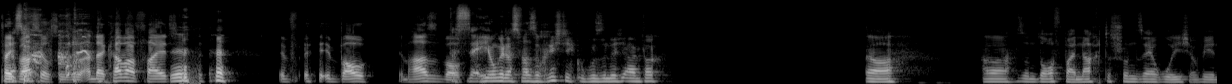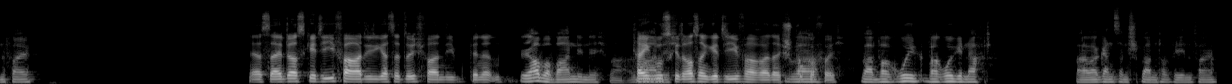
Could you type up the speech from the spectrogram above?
Vielleicht war es ja auch so, so ein Undercover-Fight im, im Bau, im Hasenbau. Das, ey, Junge, das war so richtig gruselig einfach. Ja. Aber so ein Dorf bei Nacht ist schon sehr ruhig auf jeden Fall. Ja, es sei denn, du hast GTI-Fahrer, die die ganze Zeit durchfahren, die Behinderten. Ja, aber waren die nicht. War, Kein war Gruß nicht. geht raus an GTI-Fahrer, da ich spuck War- auf euch. War, war, ruhig, war ruhige Nacht. War aber ganz entspannt auf jeden Fall.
